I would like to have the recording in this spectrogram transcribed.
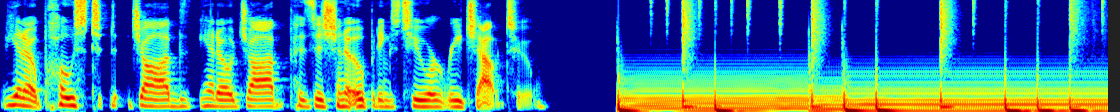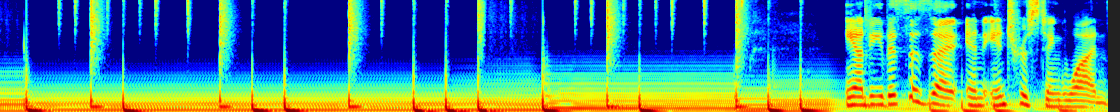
you know post job you know job position openings to or reach out to Andy, this is a, an interesting one.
